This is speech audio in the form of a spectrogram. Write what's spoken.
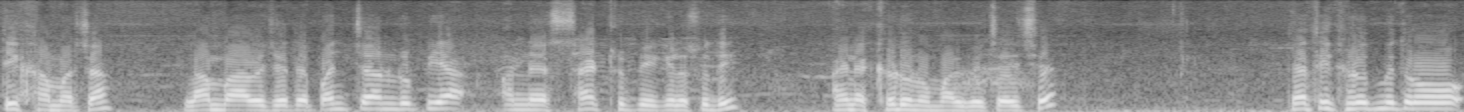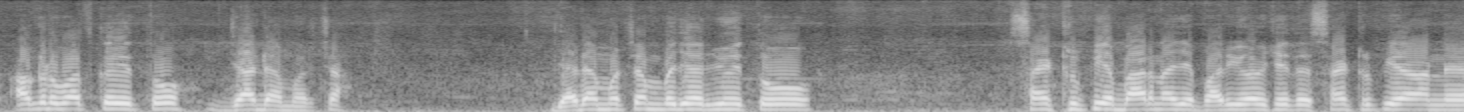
તીખા મરચાં, લાંબા આવે છે તે પંચાવન રૂપિયા અને સાઠ રૂપિયા કિલો સુધી અહીંના ખેડૂતનો માલ વેચાય છે. ત્યાંથી ખેડૂત મિત્રો આગળ વાત કરીએ તો જાડા મરચાં. જાડા મરચાં બજાર જોઈએ તો સાઠ રૂપિયા બહારના જે ભારીઓ આવે છે તે સાઠ રૂપિયા અને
